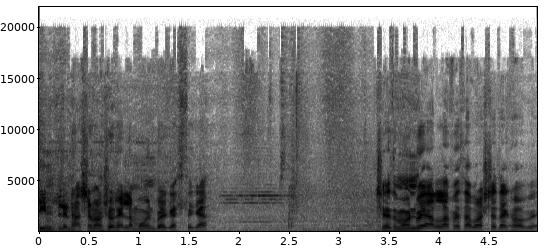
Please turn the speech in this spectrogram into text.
তিন প্লেট হাঁসের মাংস খাইলাম মোহন ভাইয়ের কাছ থেকে। সেহেতু মোহন ভাই, আল্লাহ হাফেজ, আবার আসলে দেখা হবে।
